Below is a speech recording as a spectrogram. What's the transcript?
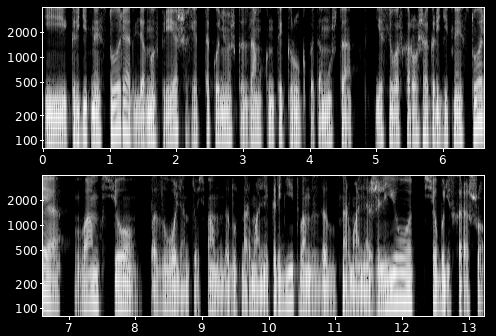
И кредитная история для вновь приезжих – это такой немножко замкнутый круг, потому что если у вас хорошая кредитная история, вам все позволено. То есть вам дадут нормальный кредит, вам сдадут нормальное жилье, все будет хорошо.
